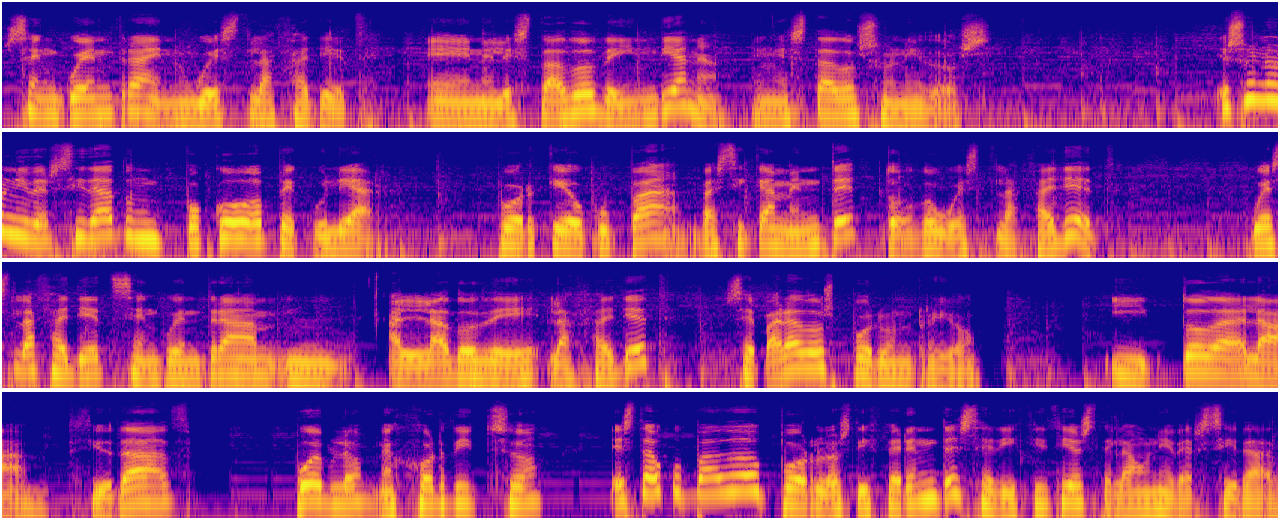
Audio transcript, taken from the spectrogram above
se encuentra en West Lafayette, en el estado de Indiana, en Estados Unidos. Es una universidad un poco peculiar. porque ocupa básicamente todo West Lafayette. West Lafayette se encuentra mm, al lado de Lafayette, separados por un río. Y toda la ciudad, pueblo, mejor dicho, está ocupado por los diferentes edificios de la universidad.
